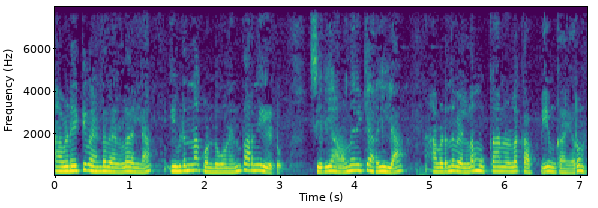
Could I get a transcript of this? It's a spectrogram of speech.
അവിടേക്ക് വേണ്ട വെള്ളമെല്ലാം ഇവിടുന്ന് കൊണ്ടുപോകുന്നതെന്ന് പറഞ്ഞു കേട്ടു. ശരിയാണോ എന്ന് എനിക്കറിയില്ല. അവിടുന്ന് വെള്ളം മുക്കാനുള്ള കപ്പിയും കയറും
